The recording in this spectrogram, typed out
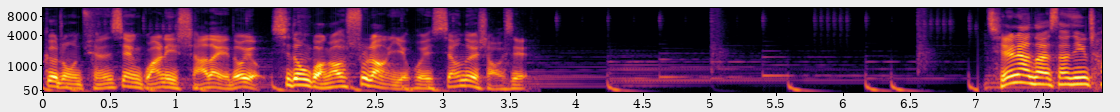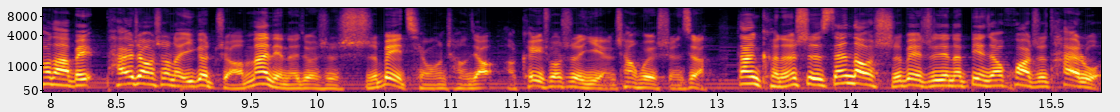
各种权限管理啥的也都有，系统广告数量也会相对少些。前两代三星超大杯拍照上的一个主要卖点呢，就是十倍潜望长焦啊，可以说是演唱会神器了。但可能是三到十倍之间的变焦画质太弱，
